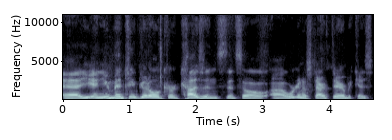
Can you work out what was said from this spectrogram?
Uh, and you mentioned good old Kirk Cousins, and so uh, we're going to start there because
